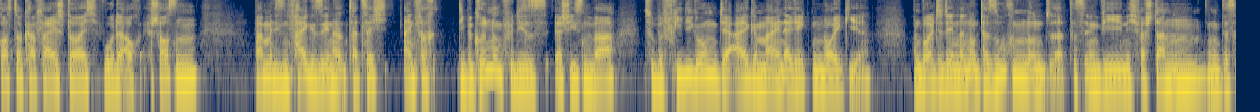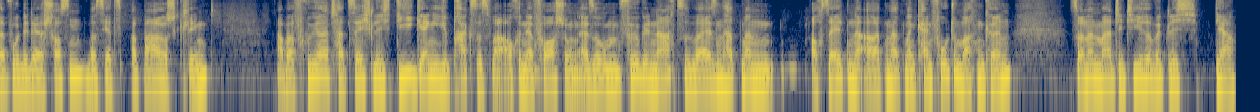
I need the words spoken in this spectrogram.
Rostocker Pfeilstorch wurde auch erschossen, weil man diesen Pfeil gesehen hat und tatsächlich einfach die Begründung für dieses Erschießen war zur Befriedigung der allgemein erregten Neugier. Man wollte den dann untersuchen und hat das irgendwie nicht verstanden und deshalb wurde der erschossen, was jetzt barbarisch klingt. Aber früher tatsächlich die gängige Praxis war, auch in der Forschung. Also um Vögel nachzuweisen, hat man auch seltene Arten, hat man kein Foto machen können, sondern man hat die Tiere wirklich, ja,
